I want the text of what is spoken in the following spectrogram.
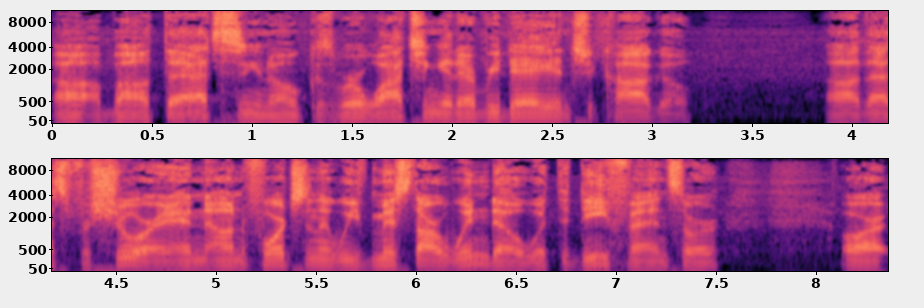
uh, about that, you know, because we're watching it every day in Chicago. Uh, that's for sure. And unfortunately, we've missed our window with the defense, or or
